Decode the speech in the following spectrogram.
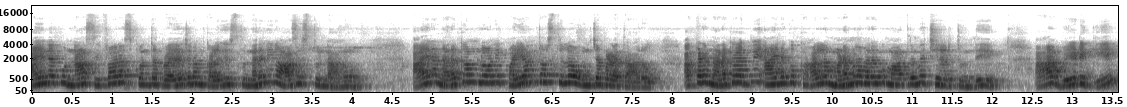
ఆయనకు నా సిఫారసు కొంత ప్రయోజనం కలిగిస్తుందని నేను ఆశిస్తున్నాను. ఆయన నరకంలోని పై అంతస్తులో ఉంచబడతారు. అక్కడ నరకాగ్ని ఆయనకు కాళ్ళ మడమల వరకు మాత్రమే చేరుతుంది. ఆ వేడికి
